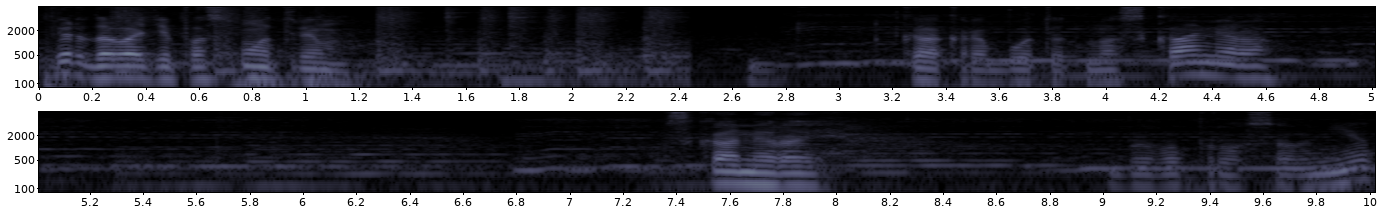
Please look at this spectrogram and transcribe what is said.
Теперь давайте посмотрим, как работает у нас камера. С камерой бы вопросов нет.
